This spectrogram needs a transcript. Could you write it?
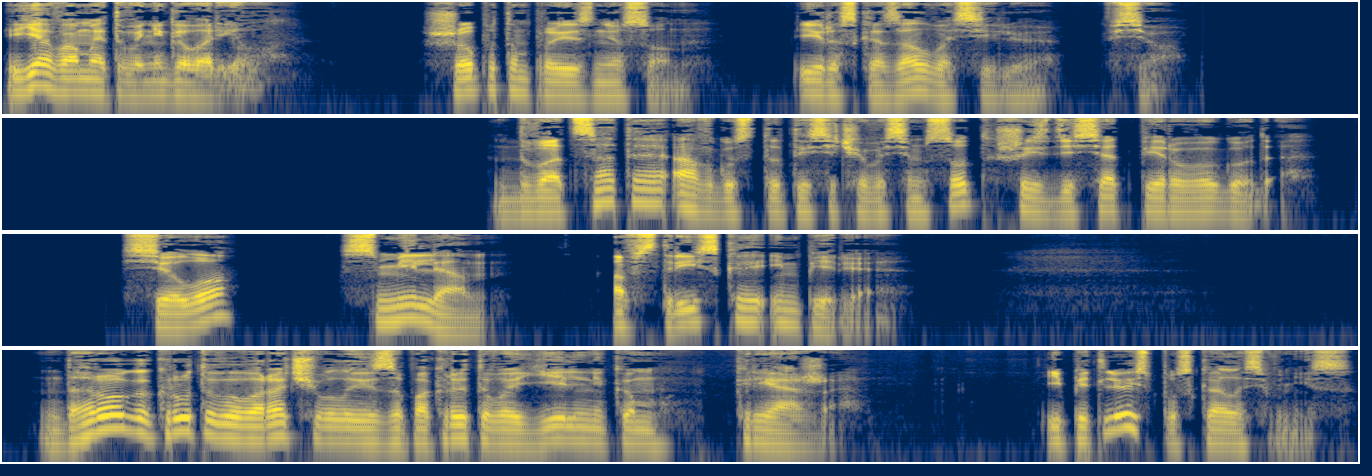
я вам этого не говорил», — шепотом произнес он и рассказал Василию все. 20 августа 1861 года. Село Смелян. Австрийская империя. Дорога круто выворачивала из-за покрытого ельником кряжа и петлей спускалась вниз.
